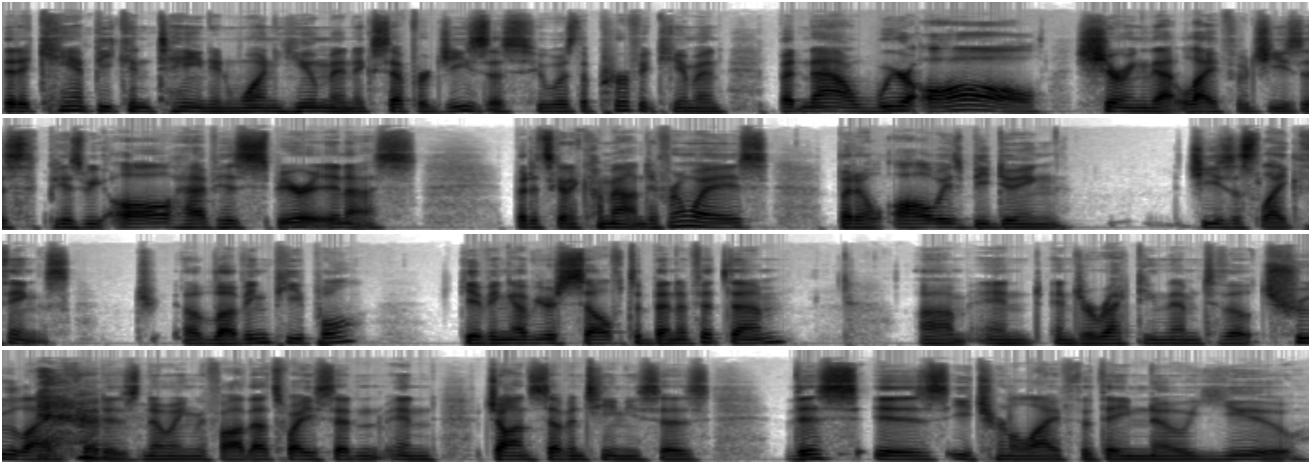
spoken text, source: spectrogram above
that it can't be contained in one human except for Jesus, who was the perfect human. But now we're all sharing that life of Jesus because we all have his spirit in us. But it's going to come out in different ways, but it'll always be doing Jesus like things uh, loving people, giving of yourself to benefit them. Um, and and directing them to the true life that is knowing the Father. That's why he said in, in John 17, he says, "This is eternal life, that they know you,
